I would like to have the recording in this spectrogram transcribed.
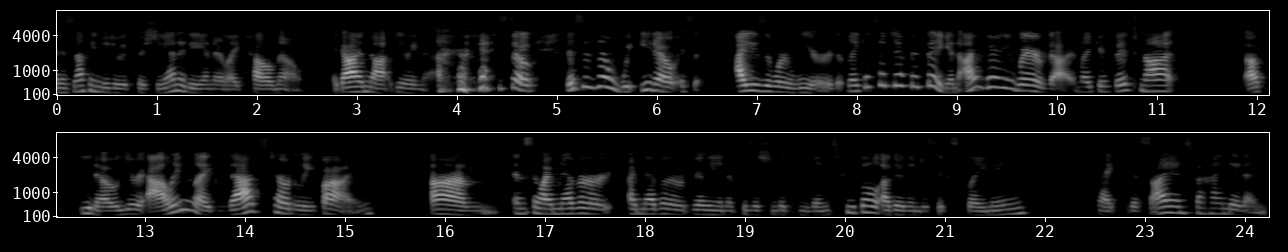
and it's nothing to do with Christianity, and they're like, hell no. Like I'm not doing that. so this is a you know I use the word weird. Like it's a different thing, and I'm very aware of that. And like if it's not up you know your alley, like that's totally fine. Um, and so I'm never I'm never really in a position to convince people other than just explaining like the science behind it and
